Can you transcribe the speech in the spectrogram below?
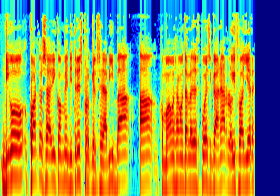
Digo cuarto el con 23 porque el Sedaví va a, como vamos a contarle después, ganar, lo hizo ayer,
